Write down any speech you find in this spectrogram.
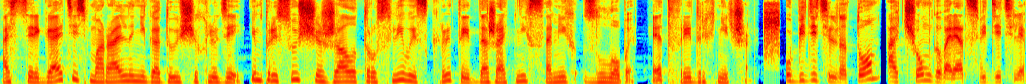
Остерегайтесь морально негодующих людей. Им присуще жало трусливой, скрытой даже от них самих злобы. Это Фридрих Ницше. Убедительно то, о чем говорят свидетели.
